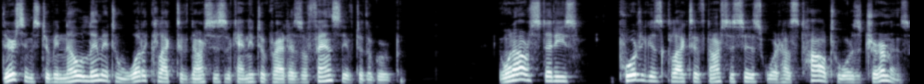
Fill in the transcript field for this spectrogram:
There seems to be no limit to what a collective narcissist can interpret as offensive to the group. In one of our studies, Portuguese collective narcissists were hostile towards Germans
